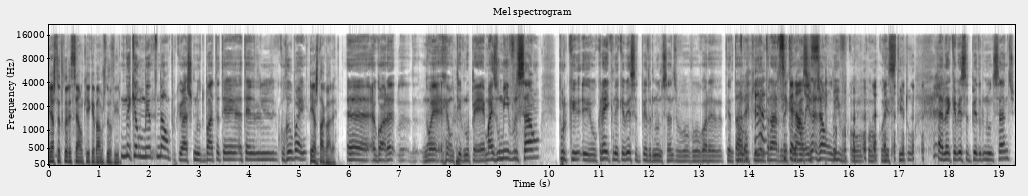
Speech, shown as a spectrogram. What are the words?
esta declaração que acabámos de ouvir? Naquele momento não, porque eu acho que no debate até, até lhe correu bem. Esta agora? Uh, agora, não é, é um tiro no pé, é mais uma inversão, porque eu creio que na cabeça de Pedro Nuno Santos, vou, vou agora tentar aqui entrar na cabeça, já, já há um livro com, com, com esse título, ah, na cabeça de Pedro Nuno Santos,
